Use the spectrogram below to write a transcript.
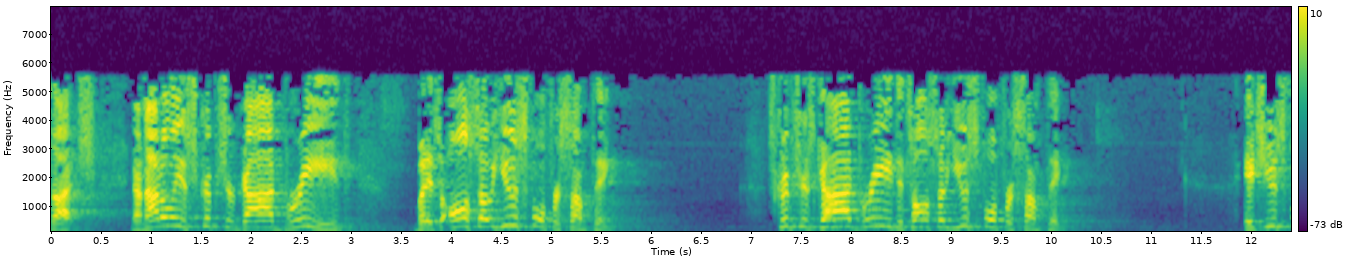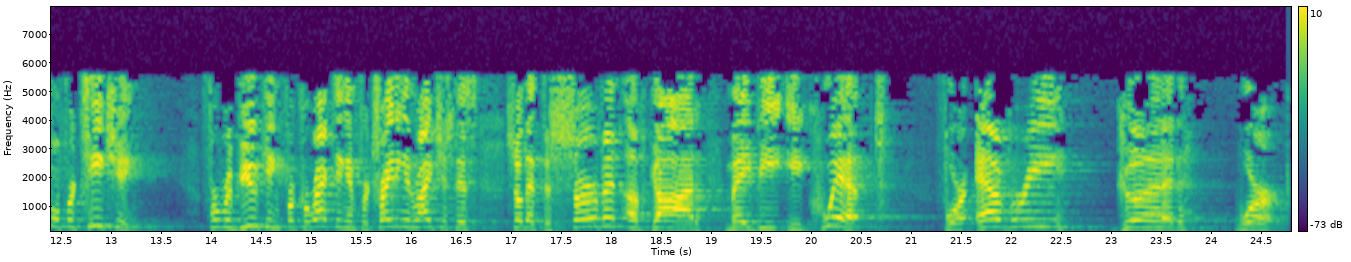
such. Now, not only is Scripture God breathed, but it's also useful for something. Scripture's God breathed, it's also useful for something. It's useful for teaching, for rebuking, for correcting, and for training in righteousness so that the servant of God may be equipped for every good work.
